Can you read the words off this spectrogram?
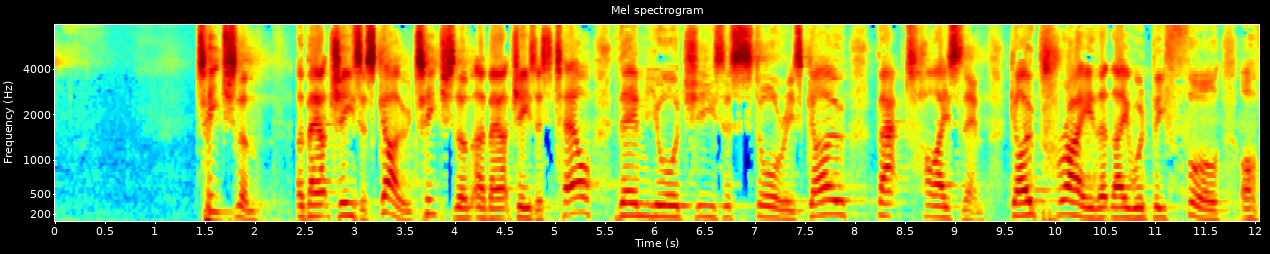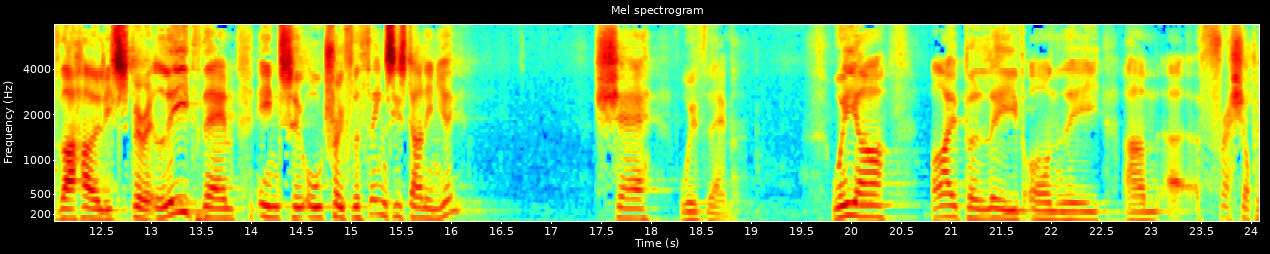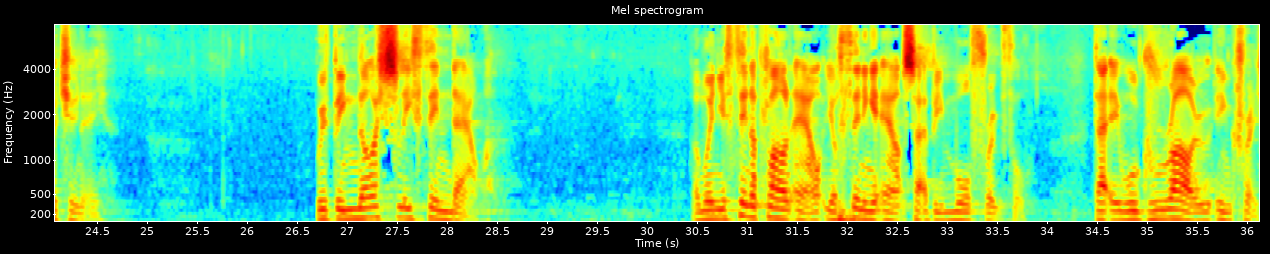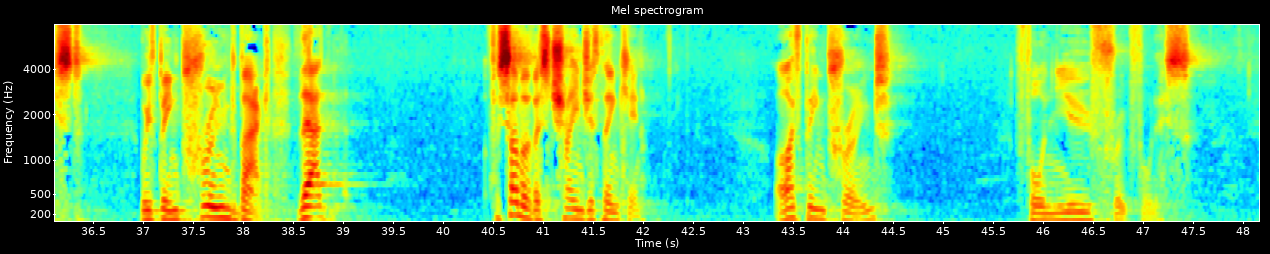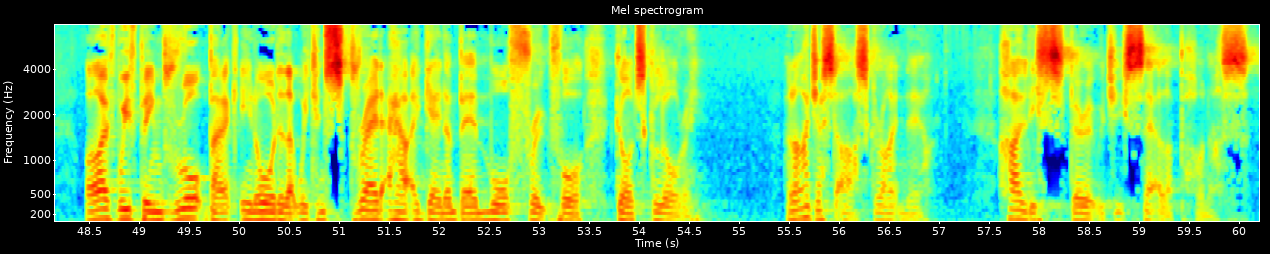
Teach them about Jesus. Go teach them about Jesus. Tell them your Jesus stories. Go baptize them. Go pray that they would be full of the Holy Spirit. Lead them into all truth. The things He's done in you, share with them. We are, I believe, on the um, uh, fresh opportunity. We've been nicely thinned out and when you thin a plant out, you're thinning it out so it'll be more fruitful, that it will grow increased. We've been pruned back. That, for some of us, change your thinking. I've been pruned for new fruitfulness. I've, we've been brought back in order that we can spread out again and bear more fruit for God's glory. And I just ask right now, Holy Spirit, would you settle upon us?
